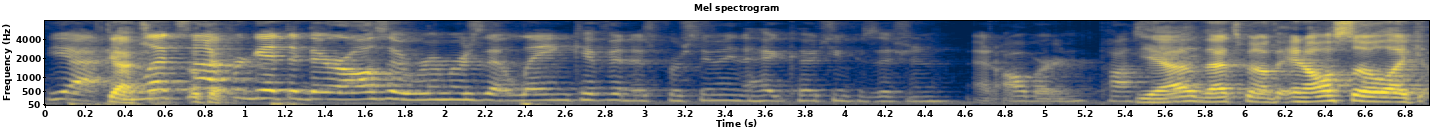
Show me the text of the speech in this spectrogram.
yeah, and let's not Okay. forget that there are also rumors that Lane Kiffin is pursuing the head coaching position at Auburn, possibly. Yeah, that's been and also like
